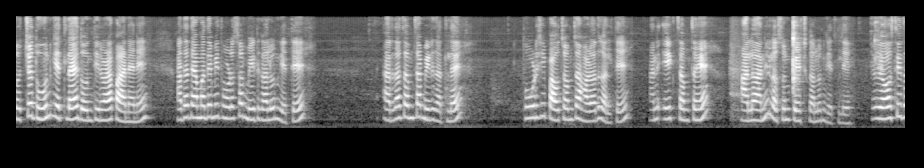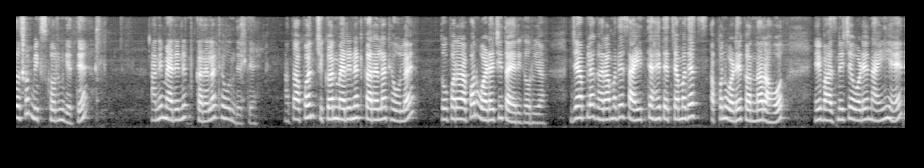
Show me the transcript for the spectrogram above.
स्वच्छ धुवून घेतलं आहे दोन तीन वेळा पाण्याने. आता त्यामध्ये मी थोडंसं मीठ घालून घेते. अर्धा चमचा मीठ घातलं आहे थोडीशी पाव चमचा हळद घालते. आणि एक चमचा हे आलं आणि लसूण पेस्ट घालून घेतली. व्यवस्थित असं मिक्स करून घेते. आणि मॅरिनेट करायला ठेवून देते. आता आपण चिकन मॅरिनेट करायला ठेवलं आहे तोपर्यंत आपण वड्याची तयारी करूया. जे आपल्या घरामध्ये साहित्य आहे त्याच्यामध्येच आपण वडे करणार आहोत. हे भाजणीचे वडे नाही आहेत.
